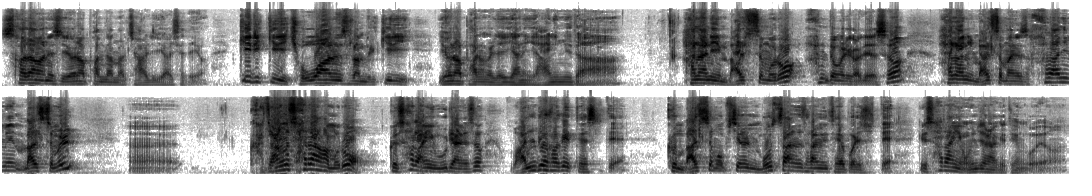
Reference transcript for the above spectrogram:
사랑 안에서 연합한다는 말 잘 이해하셔야 돼요. 끼리끼리 좋아하는 사람들끼리 연합하는 걸 얘기하는 게 아닙니다. 하나님 말씀으로 한 덩어리가 돼서 하나님 말씀 안에서 하나님의 말씀을 어, 가장 사랑함으로 그 사랑이 우리 안에서 완벽하게 됐을 때, 그 말씀 없이는 못 사는 사람이 되어버렸을 때, 그 사랑이 온전하게 된 거예요.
